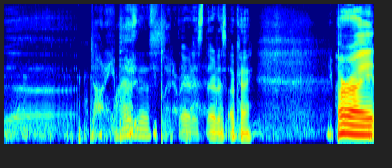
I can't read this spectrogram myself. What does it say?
Uh, why is this? There it is. There it is. Okay. All right.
